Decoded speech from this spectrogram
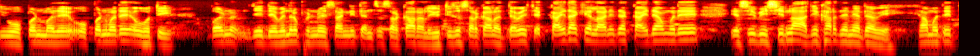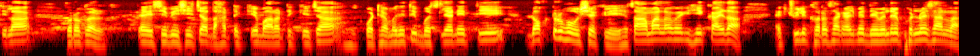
ती ओपनमध्ये ओपनमध्ये होती पण जे देवेंद्र फडणवीसांनी त्यांचं सरकार आलं युतीचं सरकार आलं त्यावेळेस एक कायदा केला आणि त्या कायद्यामध्ये एस सी बी सीना अधिकार देण्यात यावे ह्यामध्ये तिला खरोखर त्या ए सी बी सीच्या दहा टक्के बारा टक्केच्या कोठ्यामध्ये ती बसली आणि ती डॉक्टर होऊ शकली. ह्याचा आम्हाला ही कायदा. ॲक्च्युली खरं सांगायचं मी देवेंद्र फडणवीस यांना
